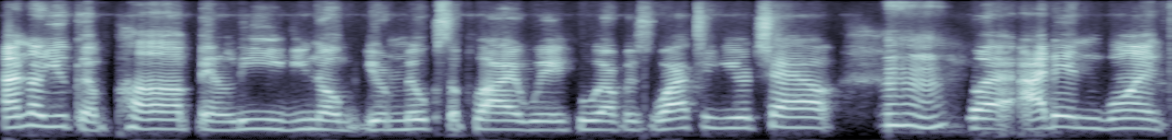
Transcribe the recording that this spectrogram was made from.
I know you can pump and leave, you know, your milk supply with whoever's watching your child, Mm-hmm. but I didn't want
